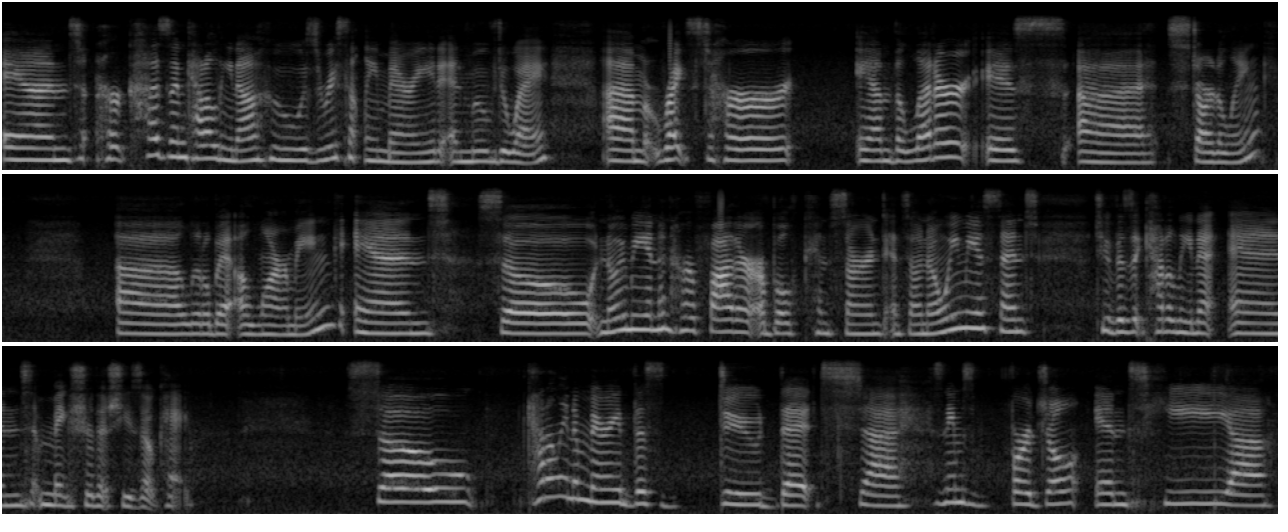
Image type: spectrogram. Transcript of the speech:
And her cousin Catalina, who was recently married and moved away, um, writes to her and the letter is uh, startling, a little bit alarming, and so Noemi and her father are both concerned, and so Noemi is sent to visit Catalina and make sure that she's okay. So Catalina married this dude that uh, his name's Virgil, and he uh,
